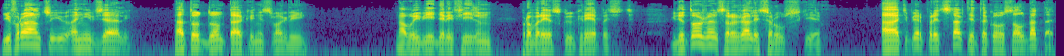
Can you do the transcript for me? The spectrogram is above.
И Францию они взяли, а тот дом так и не смогли. Но вы видели фильм про Брестскую крепость, где тоже сражались русские. А теперь представьте такого солдата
